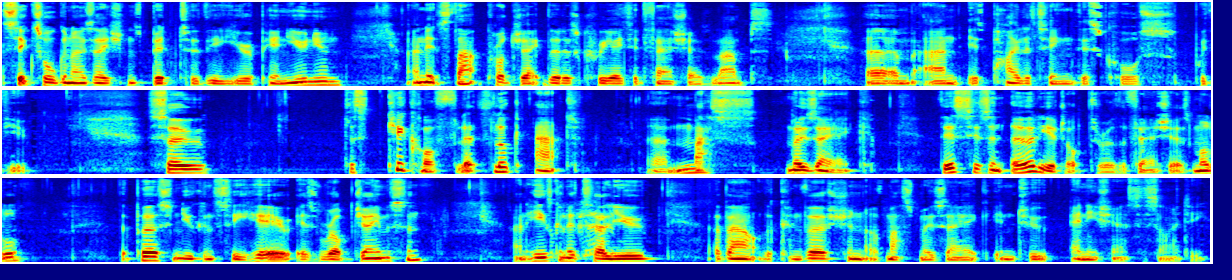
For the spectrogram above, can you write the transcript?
six organisations bid to the European Union, and it's that project that has created FairShares Labs um, and is piloting this course with you. So, to kick off, let's look at uh, Mass Mosaic. This is an early adopter of the fair shares model, the person you can see here is Rob Jameson, and he's going to tell you about the conversion of Mass Mosaic into AnyShare Society.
